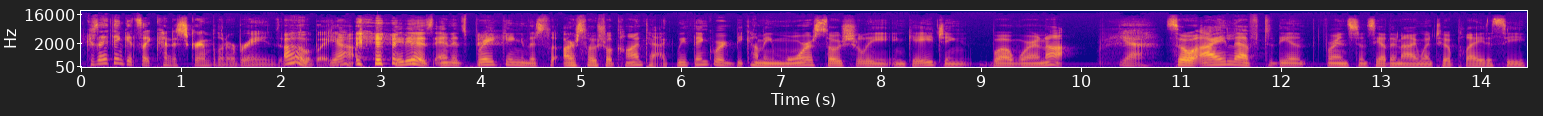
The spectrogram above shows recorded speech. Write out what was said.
because I think it's like kind of scrambling our brains a Oh bit. yeah, it is, and it's breaking this our social contact. We think we're becoming more socially engaging, but we're not. Yeah. So I left the, for instance, the other night I went to a play to see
